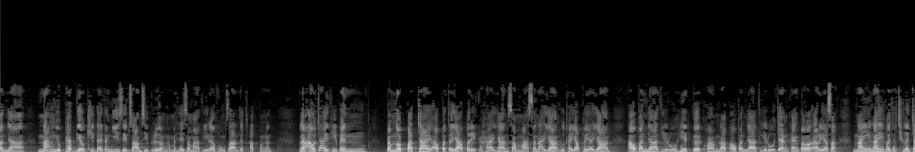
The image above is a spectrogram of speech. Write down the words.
ปัญญา นั่งอยู่แป๊บเดียวคิดได้ตั้งยี่สิบสามสิบเรื่อง ไม่ใช่สมาธิแล้วฟุ้งซ่านจะชัดเหมือนกันแล้วเอาใจที่เป็น กำหนดปัจจัยเอาปัจจยปริกหายานสัมมาสนญาณอุทยพยญาณเอาปัญญาที่รู้เหตุเกิดความดับ เอาปัญญาที่รู้แจ้งแทงตลอดอริยสัจไหนไหนก็จะเชื่อใจ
